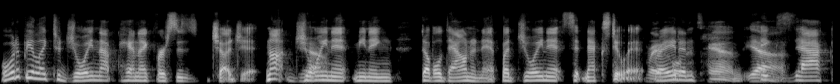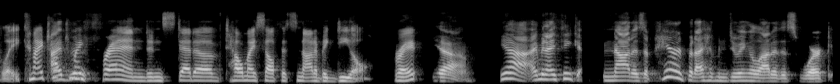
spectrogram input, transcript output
What would it be like to join that panic versus judge it? Not join yeah. it, meaning double down in it, but join it, sit next to it, right? right? and hand, yeah, exactly. Can I talk I've to been... my friend instead of tell myself it's not a big deal, right? Yeah, yeah. I mean, I think not as a parent, but I have been doing a lot of this work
